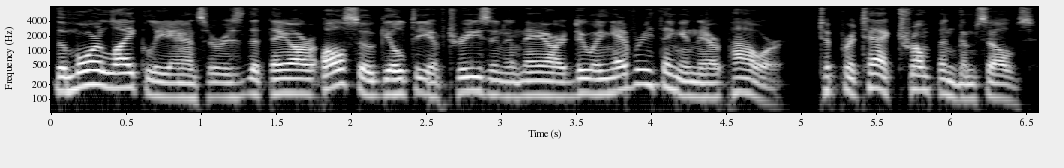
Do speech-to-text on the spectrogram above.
The more likely answer is that they are also guilty of treason and they are doing everything in their power to protect Trump and themselves.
